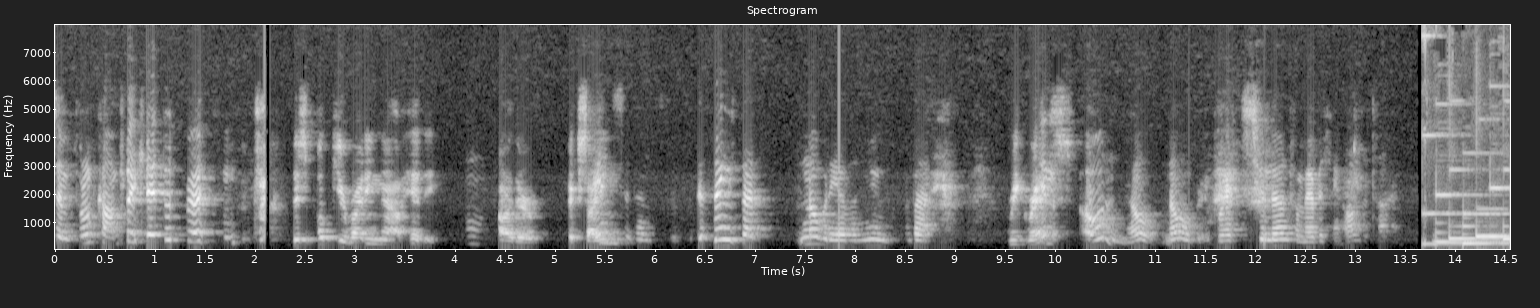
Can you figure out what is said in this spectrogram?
simple, complicated person. This book you're writing now, Hetty, hmm. are there exciting Incidents, things that nobody ever knew about. regrets? Oh, no, no regrets. You learn from everything all the time.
